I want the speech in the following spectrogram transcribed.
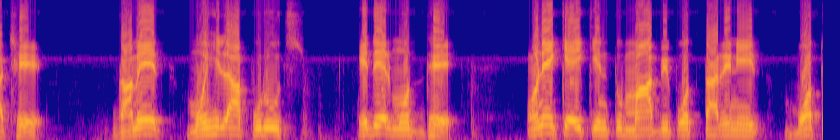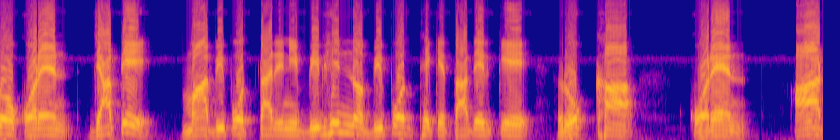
আছে। গ্রামের মহিলা পুরুষ এদের মধ্যে অনেকেই কিন্তু মা বিপত্তারিণীর ব্রত করেন যাতে মা বিপত্তারিণী বিভিন্ন বিপদ থেকে তাদেরকে রক্ষা করেন। আর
